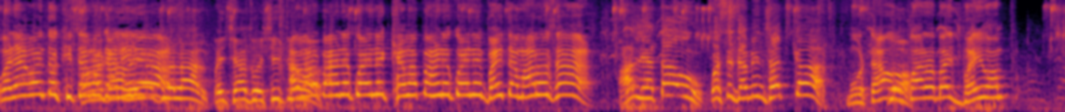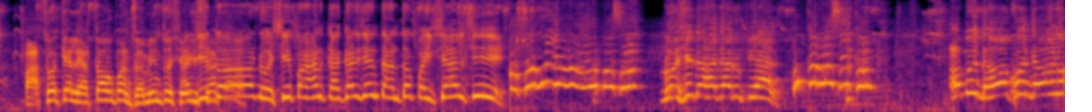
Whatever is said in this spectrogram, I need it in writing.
પડ્યા હોય તો ખિસ્સામાં ગાલી લઈ લ્યો. પૈસા જોશી તો અમારા પાસે કોઈ નહીં ખેમા પાસે કોઈ નહીં. ભાઈ તમારો છે. હા લેતા આવું. પછી જમીન સજ કા મોટા ઉપાડો બસ ભાઈ આમ પાછો કે લેતા હું પણ જમીન તો શેરી હજી તો ડોશી પાહણ કગર છે ને તાન તો પૈસા આલશી. હું ડોશી દસ હજાર રૂપિયા અમે દવાખાન જવાનો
